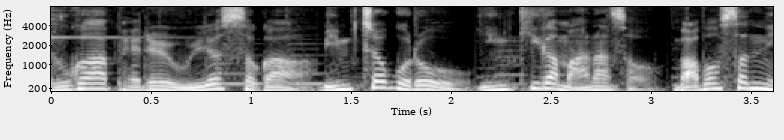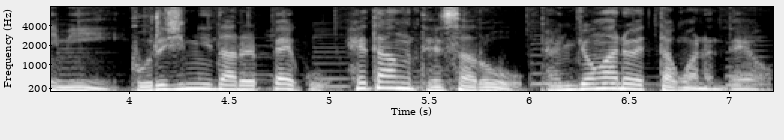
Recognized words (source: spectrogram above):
누가 배를 울렸어가 밈적으로 인기가 많아서 마법사님이 부르십니다를 빼고 해당 대사로 변경하려 했다고 하는데요.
